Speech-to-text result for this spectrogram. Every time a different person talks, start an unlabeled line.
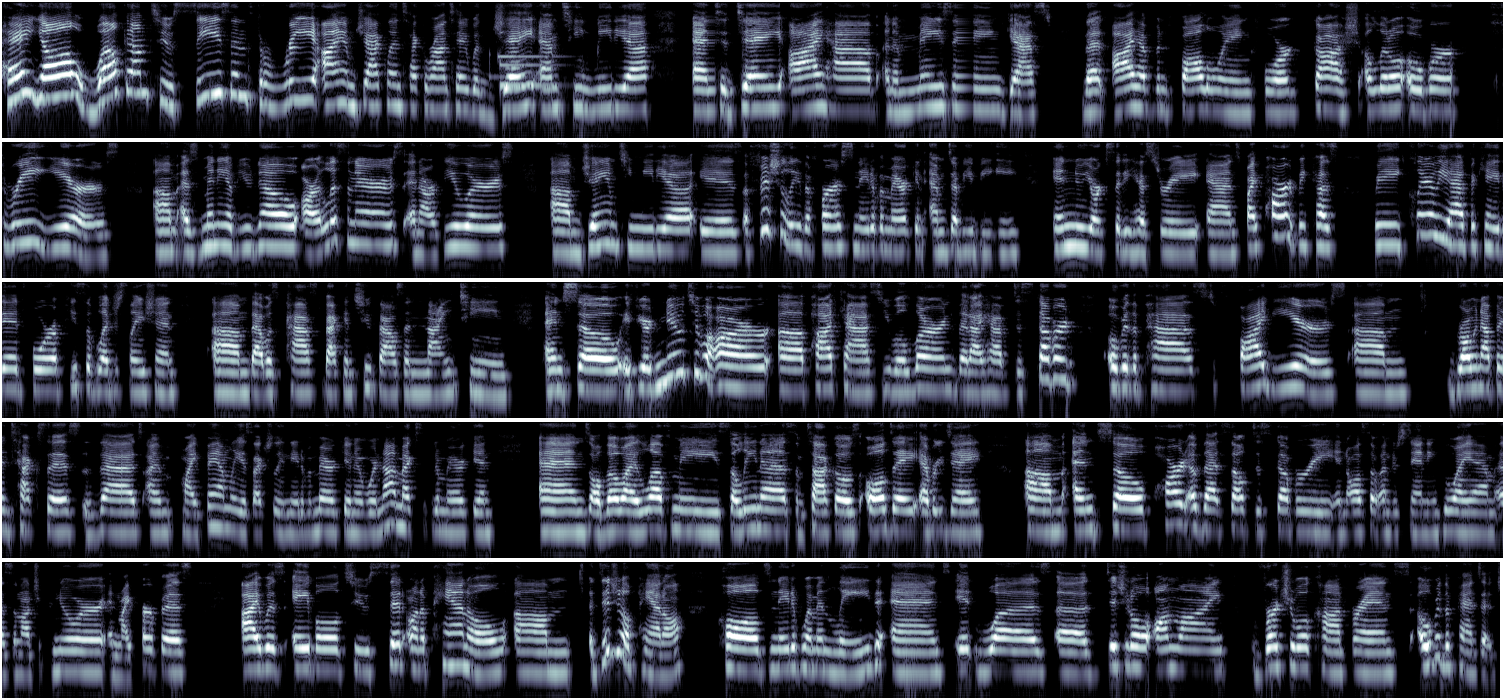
Hey, y'all. Welcome to season three. I am Jaclyn Tecarante with JMT Media. And today I have an amazing guest that I have been following for, gosh, a little over three years. Um, as many of you know, our listeners and our viewers, um, JMT Media is officially the first Native American MWBE in New York City history, and by part because we clearly advocated for a piece of legislation um, that was passed back in 2019. And so, if you're new to our uh, podcast, you will learn that I have discovered over the past five years, um, growing up in Texas, that I'm my family is actually Native American and we're not Mexican American. And although I love me Selena, some tacos all day, every day, um, and so part of that self discovery and also understanding who I am as an entrepreneur and my purpose, I was able to sit on a panel, um, a digital panel called Native Women Lead. And it was a digital online virtual conference over the pandemic,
